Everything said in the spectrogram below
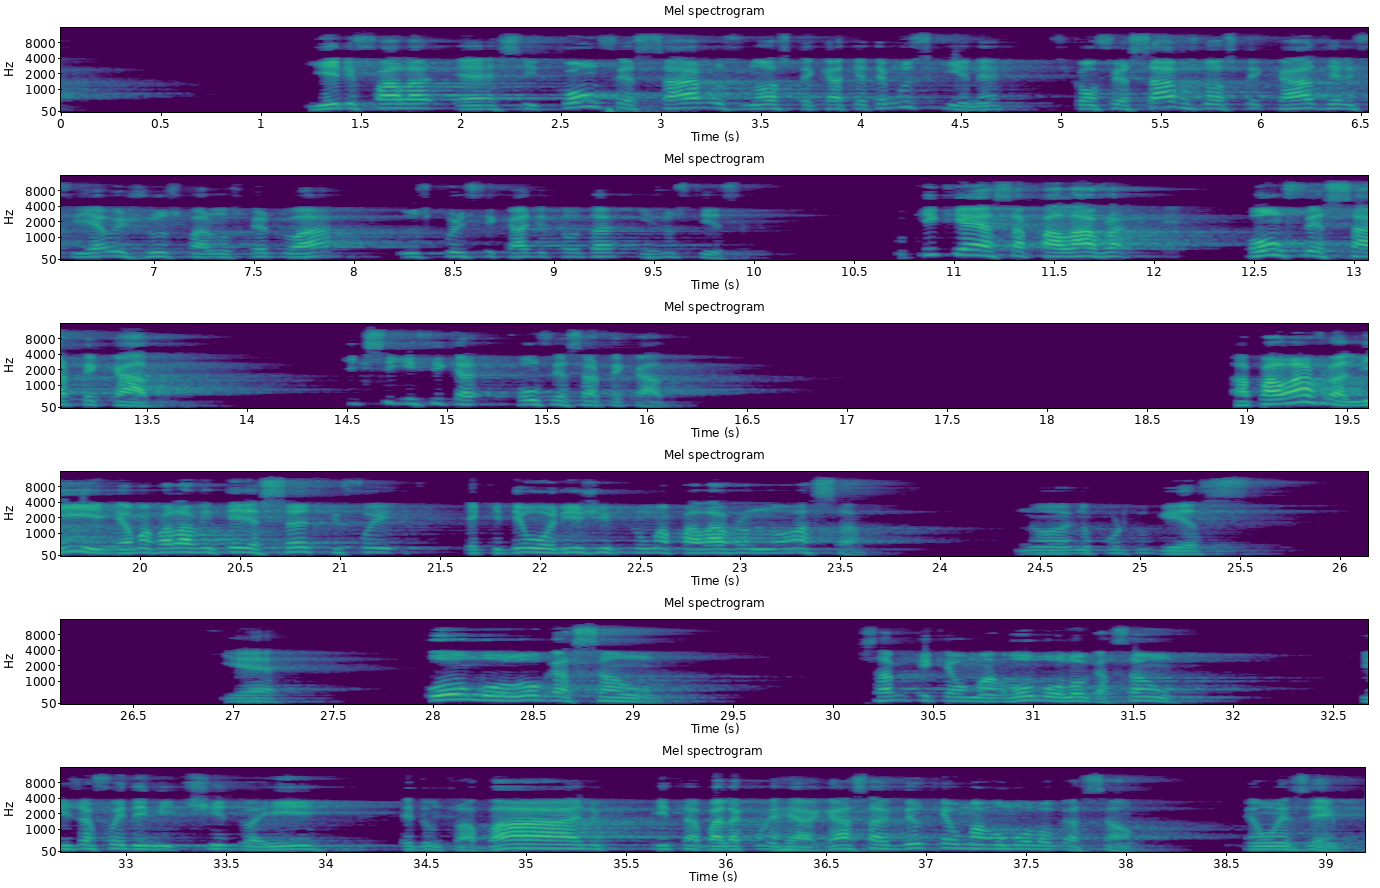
E ele fala, é, se confessarmos o nosso pecado, tem até musiquinha, né? Se confessarmos nossos pecados, Ele é fiel e justo para nos perdoar e nos purificar de toda injustiça. O que, que é essa palavra confessar pecado? O que, que significa confessar pecado? A palavra ali é uma palavra interessante que foi é que deu origem para uma palavra nossa no, no português, que é homologação. Sabe o que é uma homologação? Quem já foi demitido aí é de um trabalho, quem trabalha com RH, sabe bem o que é uma homologação. É um exemplo.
